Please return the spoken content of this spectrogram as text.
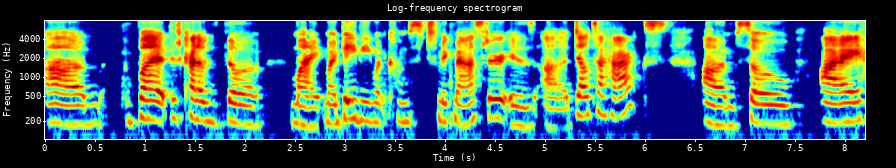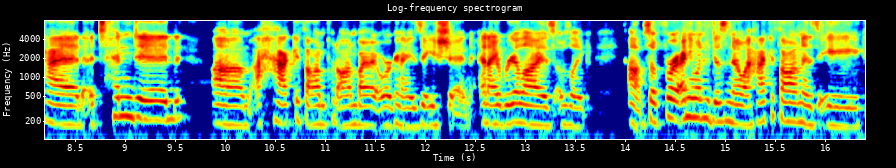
Um, but there's kind of the my my baby when it comes to McMaster is uh, Delta Hacks. Um, so I had attended um, a hackathon put on by an organization, and I realized I was like, um, so for anyone who doesn't know, a hackathon is a,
